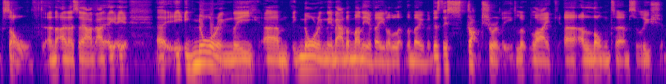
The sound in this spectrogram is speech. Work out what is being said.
solved. And, and I say, I, I, uh, ignoring the um, ignoring the amount of money available at the moment, does this structurally look like a, a long term solution?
